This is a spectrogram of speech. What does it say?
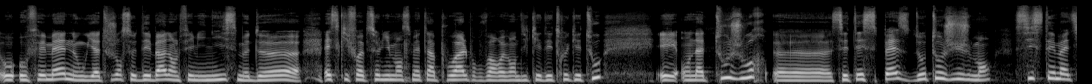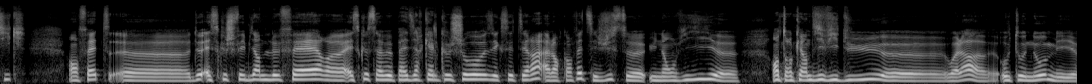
au, au Femen, où il y a toujours ce débat dans le féminisme de euh, est-ce qu'il faut absolument se mettre à poil pour pouvoir revendiquer des trucs et tout. Et on a toujours euh, cette espèce d'auto-jugement systématique, en fait, de est-ce que je fais bien de le faire, est-ce que ça veut pas dire quelque chose, etc. Alors qu'en fait, c'est juste une envie en tant qu'individu, voilà, autonome et.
